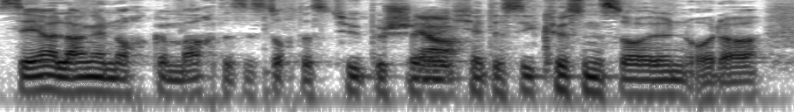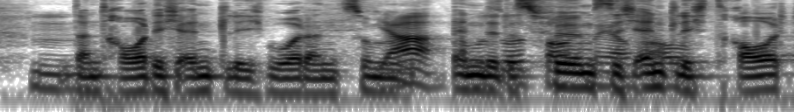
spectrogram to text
sehr lange noch gemacht. Das ist doch das typische, ja. ich hätte sie küssen sollen oder hm. dann trau dich endlich, wo er dann zum ja, Ende des Films sich endlich traut.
